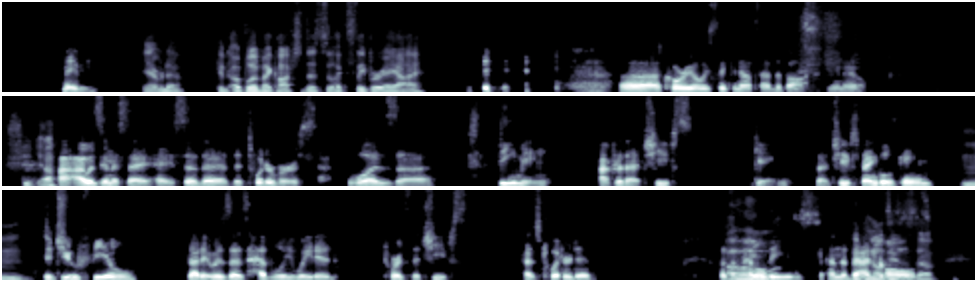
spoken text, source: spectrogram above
Maybe. You never know. Can upload my consciousness to like sleeper AI. uh, Corey always thinking outside the box, you know. Yeah. I, I was gonna say, hey, so the the Twitterverse was uh steaming after that Chiefs game, that Chiefs Bengals game. Mm. Did you feel that it was as heavily weighted towards the Chiefs as Twitter did. But the oh, penalties and the, the bad calls.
